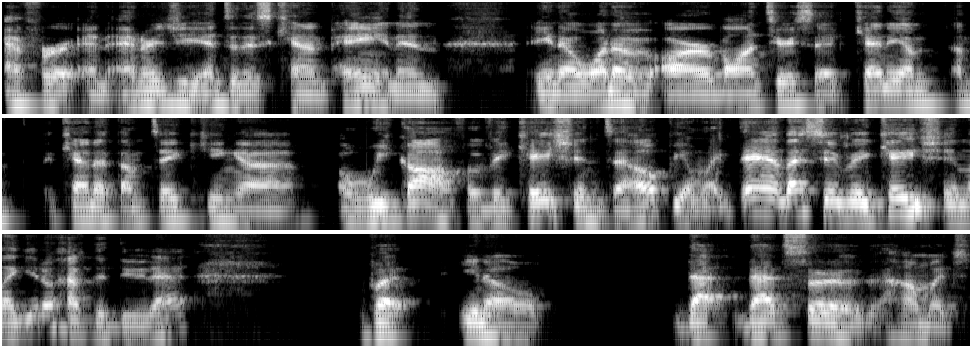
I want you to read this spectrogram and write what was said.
effort, and energy into this campaign. And you know, one of our volunteers said, "Kenny, I'm, I'm Kenneth, I'm taking a, a week off, a vacation to help you." I'm like, "Damn, that's your vacation. Like, you don't have to do that." But you know, that that's sort of how much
